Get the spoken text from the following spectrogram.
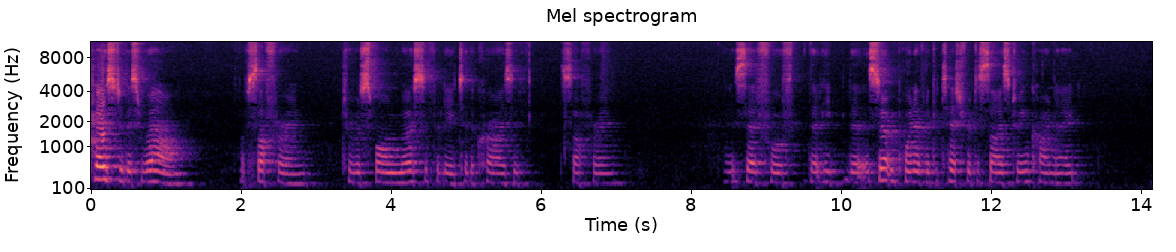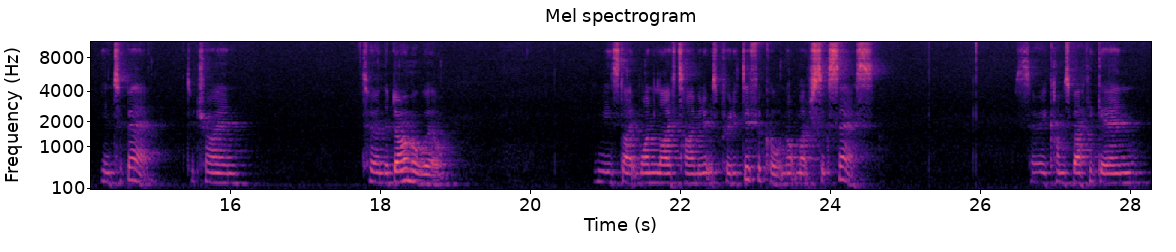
close to this realm of suffering, to respond mercifully to the cries of suffering. And it said for that he that at a certain point Avalokiteshvara decides to incarnate in Tibet to try and turn the Dharma wheel. It means like one lifetime, and it was pretty difficult, not much success. So he comes back again,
